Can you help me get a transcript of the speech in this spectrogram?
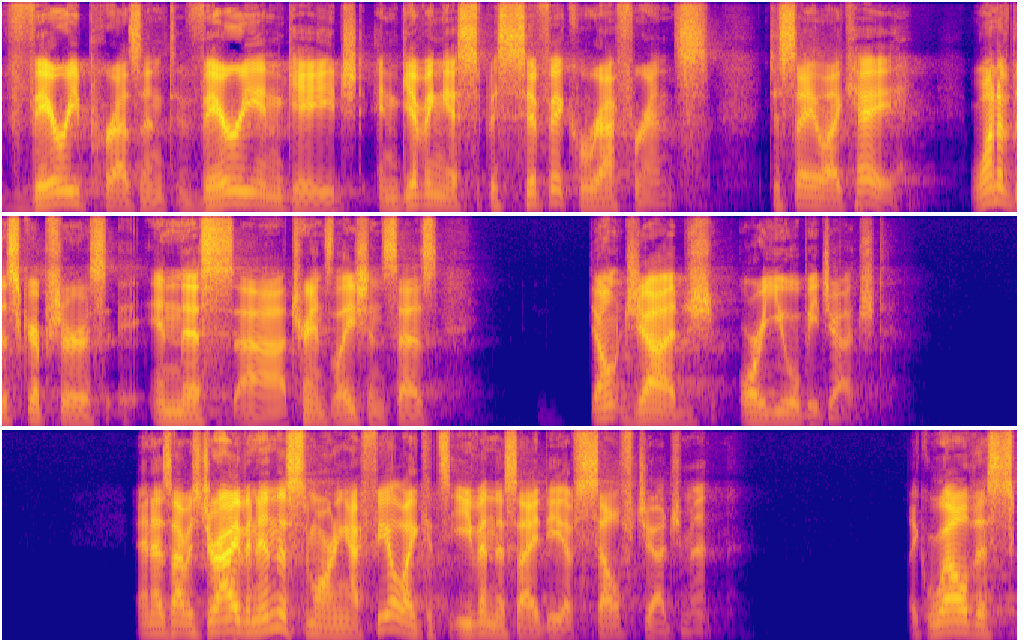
very present, very engaged, and giving a specific reference to say, like, hey, one of the scriptures in this uh, translation says, don't judge or you will be judged. And as I was driving in this morning, I feel like it's even this idea of self judgment. Like, well, this,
